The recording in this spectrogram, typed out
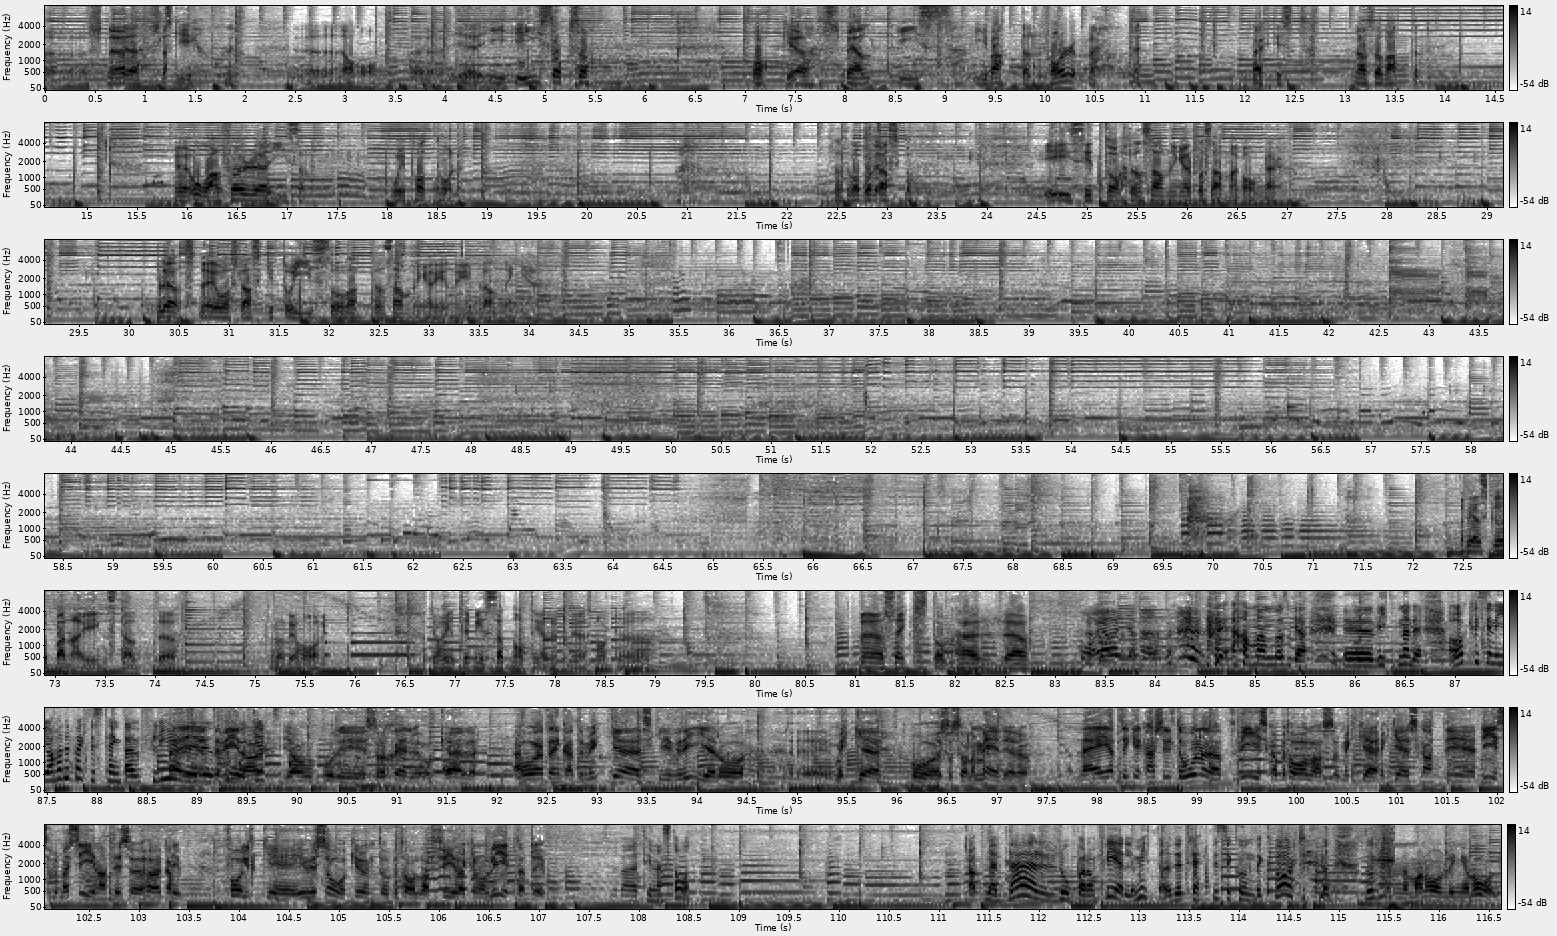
eh snö, slaskig eh, ja, eh, i, is också och eh, smält is i vattenform faktiskt. Alltså vatten ovanför isen och i potthål Så det var både ask och isigt och den samlingar på samma gång där. Blötsnö och slaskigt och is och vattensamlingar in i blandning. Spelsgubbarna är inställt eh, på Radio Haning. Jag har inte missat någonting ännu. Det är snart eh, 16 här. Eh. Jajamän. Amanda ska eh, vittna det. Ja, Kristina, jag hade faktiskt tänkt fler Nej, jag frågor. Jag bor i Stora Skälv och är... Och jag tänker att det är mycket skriverier och eh, mycket på sociala medier. Och Nej, jag tycker kanske lite onödigt att vi ska betala så mycket, mycket skatt i diesel och bensin, att det är så höga. Typ, folk i USA åker runt och betalar 4 kronor liter typ. Det var till nästa år. Ja, nej, där ropar de fel i mitten. Det är 30 sekunder kvar. Då... Man har väl ingen val,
